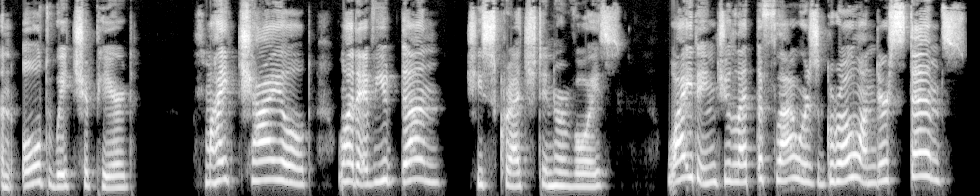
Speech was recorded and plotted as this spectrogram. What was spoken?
an old witch appeared. My child, what have you done? She scratched in her voice. Why didn't you let the flowers grow on their stems?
